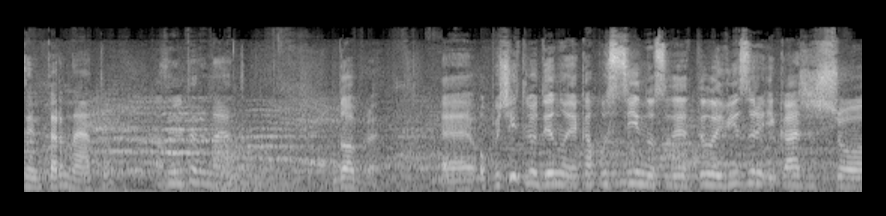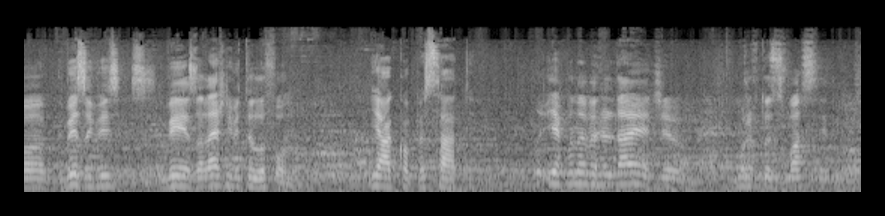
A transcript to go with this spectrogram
З інтернету. З інтернету. Добре. Е, опишіть людину, яка постійно сидить в телевізорі і каже, що ви, завис- ви залежні від телефону. Як описати? Ну, як вона виглядає, чи може хтось з вас є такий?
